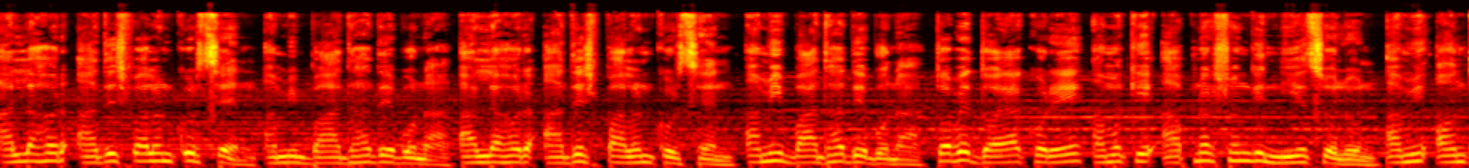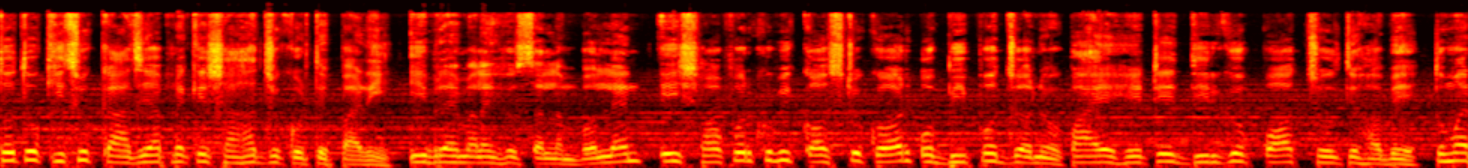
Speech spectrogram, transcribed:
আল্লাহর আদেশ পালন করছেন। আমি বাধা দেব না। আল্লাহর আদেশ পালন করছেন। আমি বাধা দেব না। তবে দয়া করে আমাকে আপনার সঙ্গে নিয়ে চলুন। আমি অন্তত কিছু কাজে আপনাকে সাহায্য করতে পারি। ইব্রাহিম আলাইহুসাল্লাম বললেন, এই সফর খুবই কষ্টকর ও বিপজ্জনক। পায়ে হেঁটে দীর্ঘ পথ চলতে হবে। তোমার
